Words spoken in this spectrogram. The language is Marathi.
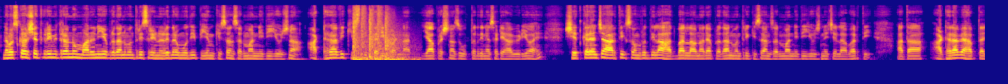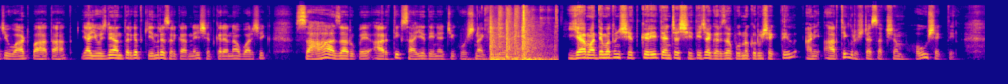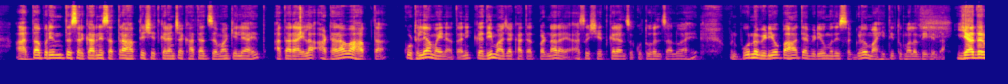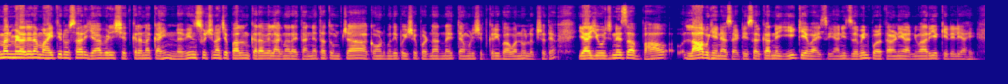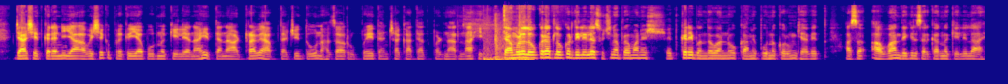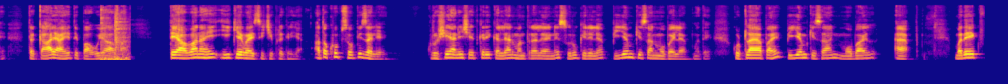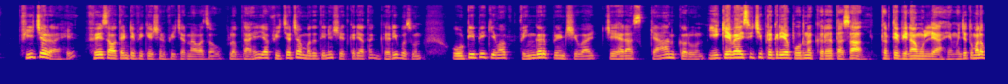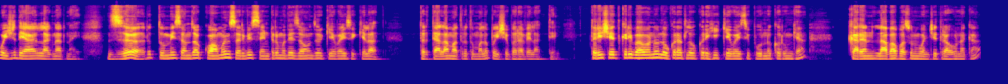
नमस्कार शेतकरी मित्रांनो माननीय प्रधानमंत्री श्री नरेंद्र मोदी पी एम किसान सन्मान निधी योजना अठरावी किस्ती कधी पडणार? या प्रश्नाचं उत्तर देण्यासाठी हा व्हिडिओ आहे. शेतकऱ्यांच्या आर्थिक समृद्धीला हातभार लावणाऱ्या प्रधानमंत्री किसान सन्मान निधी योजनेचे लाभार्थी आता अठराव्या हप्त्याची वाट पाहत आहात. या योजनेअंतर्गत केंद्र सरकारने शेतकऱ्यांना वार्षिक सहा हजार रुपये आर्थिक सहाय्य देण्याची घोषणा केली आहे. या माध्यमातून शेतकरी त्यांच्या शेतीच्या गरजा पूर्ण करू शकतील आणि आर्थिकदृष्ट्या सक्षम होऊ शकतील. आतापर्यंत सरकारने सतरा हप्ते शेतकऱ्यांच्या खात्यात जमा केले आहेत. आता राहिला अठरावा हप्ता. कुठल्या महिन्यात आणि कधी माझ्या खात्यात पडणार आहे असं शेतकऱ्यांचं कुतूहल चालू आहे. पण पूर्ण व्हिडिओ पहा त्या व्हिडिओमध्ये सगळं माहिती तुम्हाला दिलेलं आहे. या दरम्यान मिळालेल्या माहितीनुसार यावेळी शेतकऱ्यांना काही नवीन सूचनाचे पालन करावे लागणार आहेत. अन्यथा तुमच्या अकाउंटमध्ये पैसे पडणार नाहीत. त्यामुळे शेतकरी भावांनो लक्ष द्या. या योजनेचा भाव लाभ घेण्यासाठी सरकारने ई के वाय सी आणि जमीन पडताळणी अनिवार्य केलेली आहे. ज्या शेतकऱ्यांनी या आवश्यक प्रक्रिया पूर्ण केल्या नाहीत त्यांना अठराव्या हप्त्याचे दोन हजार रुपये त्यांच्या खात्यात पडणार नाहीत. त्यामुळे लवकरात लवकर दिलेल्या सूचनाप्रमाणे शेतकरी बांधवांनो कामे पूर्ण करून घ्यावेत असं आव्हान देखील सरकारनं केलेलं आहे. तर काय आहे ते पाहूया आव्हान ते आव्हान आहे ई के वाय सीची प्रक्रिया. आता खूप सोपी झाली आहे. कृषी आणि शेतकरी कल्याण मंत्रालयाने सुरू केलेल्या पी एम किसान मोबाईल ॲपमध्ये. कुठला ॲप आहे? P M Kisan mobile app. मध्ये एक फीचर आहे. फेस ऑथेंटिफिकेशन फीचर नावाचा उपलब्ध आहे. या फीचरच्या मदतीने शेतकरी आता घरी बसून ओ टी पी किंवा फिंगरप्रिंटशिवाय चेहरा स्कॅन करून ई के वाय सीची प्रक्रिया पूर्ण करत असाल तर ते विनामूल्य आहे. म्हणजे तुम्हाला पैसे द्यायला लागणार नाही. जर तुम्ही समजा कॉमन सर्व्हिस सेंटरमध्ये जाऊन जर के वाय सी केलात तर त्याला मात्र तुम्हाला पैसे भरावे लागतील. तरी शेतकरी भावानं लवकरात लवकर ही के वाय सी पूर्ण करून घ्या. कारण लाभापासून वंचित राहू नका.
